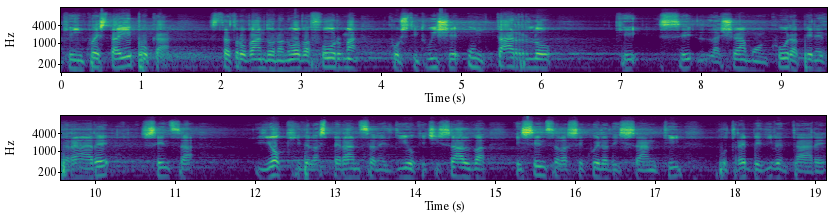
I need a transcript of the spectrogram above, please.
che in questa epoca sta trovando una nuova forma, costituisce un tarlo che se lasciamo ancora penetrare senza gli occhi della speranza nel Dio che ci salva e senza la sequela dei santi potrebbe diventare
